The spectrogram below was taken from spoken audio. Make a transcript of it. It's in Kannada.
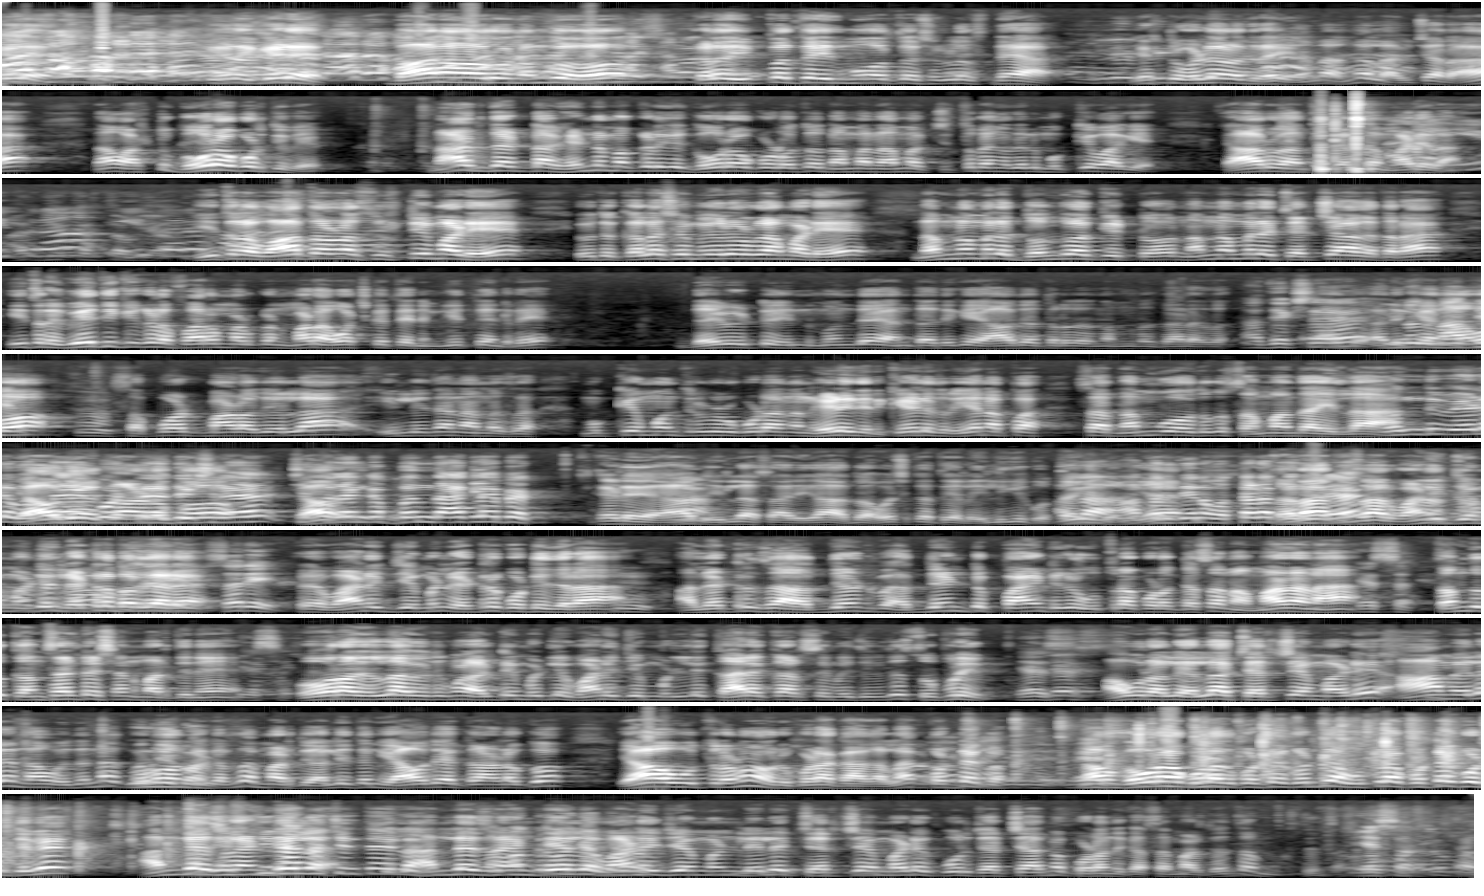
ಕೇಳಿ. ಕೇಳಿ ಕೇಳಿ. ಭಾವನಾ ಅವರು ನಮಗೂ ಕಳೆದ ಇಪ್ಪತ್ತೈದು ಮೂವತ್ತು ವರ್ಷಗಳ ಸ್ನೇಹ. ಎಷ್ಟು ಒಳ್ಳೆಯವರಂದ್ರೆ ಎಲ್ಲ ಹಂಗಲ್ಲ ವಿಚಾರ. ನಾವು ಅಷ್ಟು ಗೌರವ ಕೊಡ್ತೀವಿ. ನಾಟ್ ದಟ್ ನಾವು ಹೆಣ್ಣು ಮಕ್ಕಳಿಗೆ ಗೌರವ ಕೊಡೋದು ನಮ್ಮ ನಮ್ಮ ಚಿತ್ರರಂಗದಲ್ಲಿ ಮುಖ್ಯವಾಗಿ ಯಾರು ಅಂತ ಕೆಲಸ ಮಾಡಿಲ್ಲ. ಈ ಥರ ವಾತಾವರಣ ಸೃಷ್ಟಿ ಮಾಡಿ ಇವತ್ತು ಕಲಶ ಮೇಲೋರ್ಗ ಮಾಡಿ ನಮ್ಮ ನಮ್ಮಲ್ಲೇ ದ್ವಂದ್ವಕ್ಕಿಟ್ಟು ನಮ್ಮ ನಮ್ಮಲ್ಲೇ ಚರ್ಚೆ ಆಗೋ ಥರ ಈ ಥರ ವೇದಿಕೆಗಳ ಫಾರ್ಮ್ ಮಾಡ್ಕೊಂಡು ಮಾಡೋ ಅವಶ್ಯಕತೆ ನಿಮ್ಗೆ ಇತ್ತೇನ್ರಿ? ದಯವಿಟ್ಟು ಇನ್ನು ಮುಂದೆ ಅಂಥದಕ್ಕೆ ಯಾವುದೇ ಥರದ ನಮ್ಮದು ಕಾಣೋದು ಅಧ್ಯಕ್ಷ ಅದಕ್ಕೆ ನಾವು ಸಪೋರ್ಟ್ ಮಾಡೋದಿಲ್ಲ ಇಲ್ಲಿಂದ ನನ್ನ ಮುಖ್ಯಮಂತ್ರಿಗಳು ಕೂಡ ನಾನು ಹೇಳಿದ್ದೀನಿ. ಕೇಳಿದ್ರು ಏನಪ್ಪ? ಸರ್ ನಮಗೂ ಅದಕ್ಕೂ ಸಂಬಂಧ ಇಲ್ಲ. ಒಂದು ವೇಳೆ ಯಾವುದೇ ಕಾರಣಕ್ಕೂ ಚಿತ್ರರಂಗ ಬಂದ್ ಆಗ್ಲೇಬೇಕು. ಹೇಳಿ ಅದು ಇಲ್ಲ ಸರ್ ಈಗ ಅದು ಅವಶ್ಯಕತೆ ಇಲ್ಲ ಇಲ್ಲಿಗೆ ಗೊತ್ತಾಗಿದೆ ಸರ್ ವಾಣಿಜ್ಯ ಮಂಡಳಿ ಲೆಟರ್ ಬರ್ದಾರೆ. ಸರಿ ವಾಣಿಜ್ಯ ಮಂಡಳಿ ಲೆಟರ್ ಕೊಟ್ಟಿದ್ದೀರಾ? ಆ ಲೆಟರ್ ಹದಿನೆಂಟು ಹದಿನೆಂಟು ಪಾಯಿಂಟ್ಗಳು ಉತ್ತರ ಕೊಡೋ ಕೆಲಸ ನಾವು ಮಾಡೋಣ. ತಂದು ಕನ್ಸಲ್ಟೇಷನ್ ಮಾಡ್ತೀನಿ. ಓವರ್ ಆಲ್ ಎಲ್ಲ ಅಲ್ಟಿಮೇಟ್ಲಿ ವಾಣಿಜ್ಯ ಮಂಡಳಿ ಕಾರ್ಯಕಾರ ಸಮಿತಿ ಇದೆ ಸುಪ್ರೀಂ. ಅವ್ರು ಅಲ್ಲಿ ಎಲ್ಲ ಚರ್ಚೆ ಮಾಡಿ ಆಮೇಲೆ ನಾವು ಇದನ್ನ ಕೊಡುವಂತ ಕೆಲಸ ಮಾಡ್ತೀವಿ. ಅಲ್ಲಿ ತನಕ ಯಾವುದೇ ಕಾರಣಕ್ಕೂ ಯಾವ ಉತ್ತರನೂ ಅವ್ರಿಗೆ ಕೊಡಕ್ಕಾಗಲ್ಲ. ಕೊಟ್ಟೆ ನಾವು ಗೌರವ ಕೊಡೋದು ಕೊಟ್ಟೆ ಕೊಡ್ತೀವಿ ಉತ್ತರ ಕೊಟ್ಟೆ ಕೊಡ್ತೀವಿ. ಅನ್ಲೆಸ್ ಅದೆಷ್ಟಿದೆ ಚಿಂತೆ ಇಲ್ಲ. ಅನ್ಲೆಸ್ ವಾಣಿಜ್ಯ ಮಂಡಳಿಯಲ್ಲಿ ಚರ್ಚೆ ಮಾಡಿ ಕೂರ್ ಚರ್ಚೆ ಆದ್ಮೇಲೆ ಕೊಡೋಂಥ ಕೆಲಸ ಮಾಡ್ತೀವಿ ಅಂತ ಮುಗಿಸ್ತೀನಿ ಸರ್.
